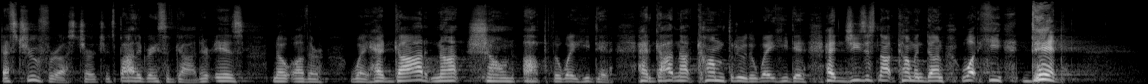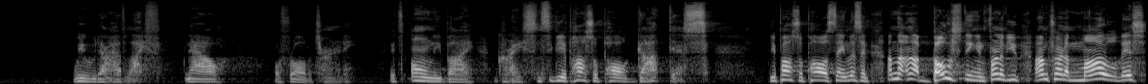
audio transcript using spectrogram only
That's true for us, church. It's by the grace of God. There is no other way. Had God not shown up the way He did, had God not come through the way He did, had Jesus not come and done what He did, we would not have life now or for all of eternity. It's only by grace. And see, the Apostle Paul got this. The Apostle Paul is saying, listen, I'm not, I'm not boasting in front of you, I'm trying to model this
